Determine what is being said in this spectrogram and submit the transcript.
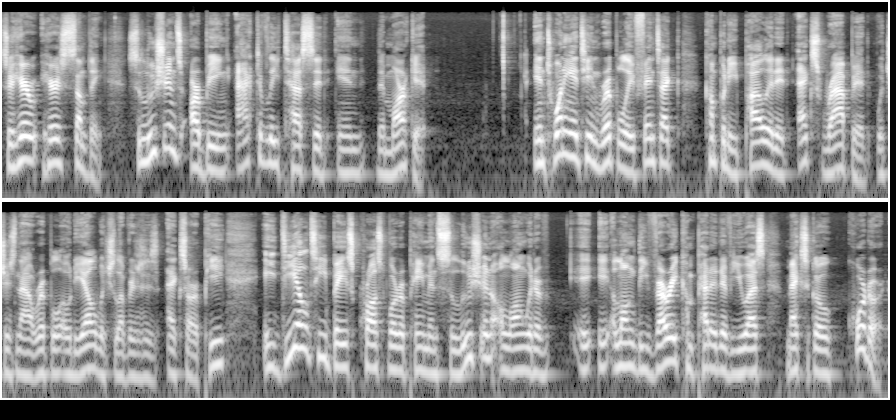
So here here's something: solutions are being actively tested in the market. In 2018, Ripple, a fintech company, piloted XRapid, which is now Ripple ODL, which leverages XRP, a DLT-based cross-border payment solution along with a, along the very competitive U.S.-Mexico corridor.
